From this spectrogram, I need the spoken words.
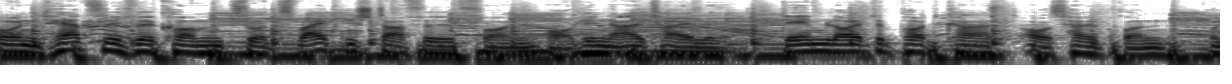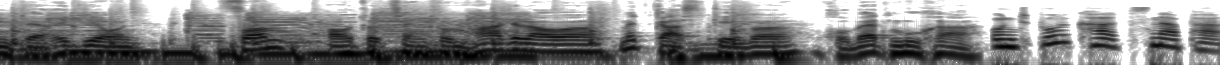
und herzlich willkommen zur zweiten Staffel von Originalteile, dem Leute-Podcast aus Heilbronn und der Region. Vom Autozentrum Hagelauer mit Gastgeber Robert Mucha. und Burkhard Snapper.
